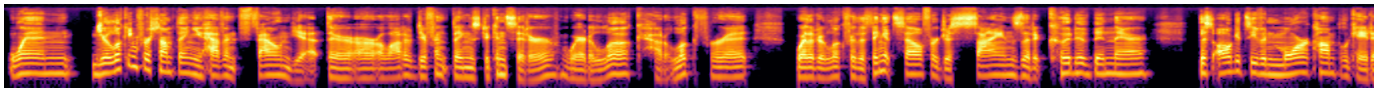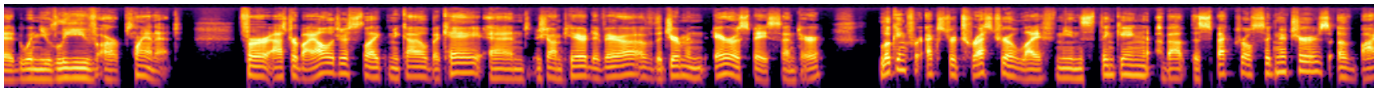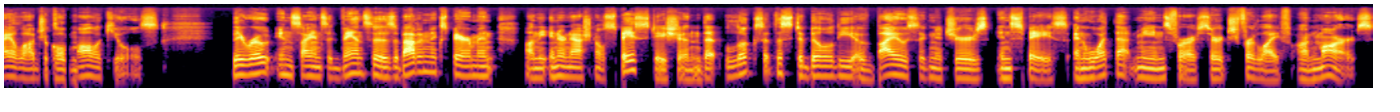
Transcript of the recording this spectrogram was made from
When you're looking for something you haven't found yet, there are a lot of different things to consider where to look, how to look for it, whether to look for the thing itself or just signs that it could have been there. This all gets even more complicated when you leave our planet. For astrobiologists like Mickael Baqué and Jean Pierre de Vera of the German Aerospace Center, looking for extraterrestrial life means thinking about the spectral signatures of biological molecules. They wrote in Science Advances about an experiment on the International Space Station that looks at the stability of biosignatures in space and what that means for our search for life on Mars.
